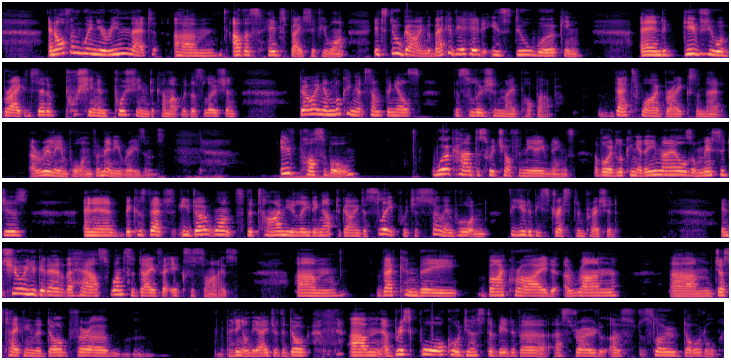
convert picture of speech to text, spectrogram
And often when you're in that um, other headspace, if you want, it's still going. The back of your head is still working and it gives you a break instead of pushing and pushing to come up with a solution. Going and looking at something else, the solution may pop up. That's why breaks and that are really important for many reasons. If possible, work hard to switch off in the evenings. Avoid looking at emails or messages, and uh, because that's you don't want the time you're leading up to going to sleep, which is so important, for you to be stressed and pressured. Ensure you get out of the house once a day for exercise. Um, that can be bike ride, a run, um, just taking the dog for a depending on the age of the dog, um, a brisk walk or just a bit of a, a, slow, a slow dawdle.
